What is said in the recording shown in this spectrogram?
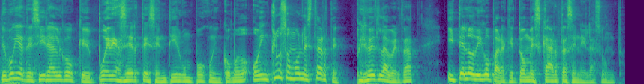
Te voy a decir algo que puede hacerte sentir un poco incómodo o incluso molestarte, pero es la verdad. Y te lo digo para que tomes cartas en el asunto.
